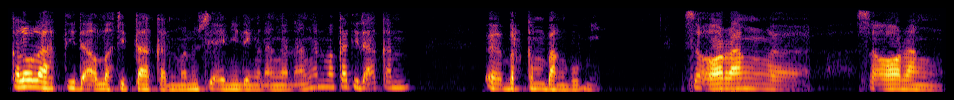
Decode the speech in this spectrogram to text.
Kalaulah tidak Allah ciptakan manusia ini dengan angan-angan, maka tidak akan e, berkembang bumi. Seorang e, seorang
